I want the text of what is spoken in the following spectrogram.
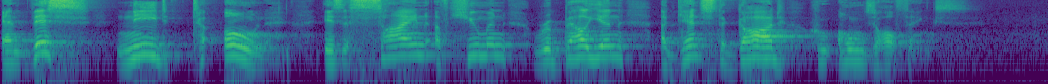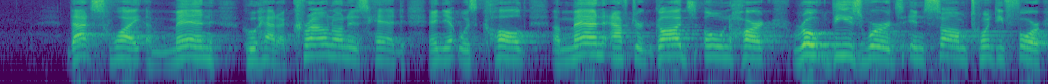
And this need to own is a sign of human rebellion against the God who owns all things. That's why a man who had a crown on his head and yet was called a man after God's own heart wrote these words in Psalm 24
